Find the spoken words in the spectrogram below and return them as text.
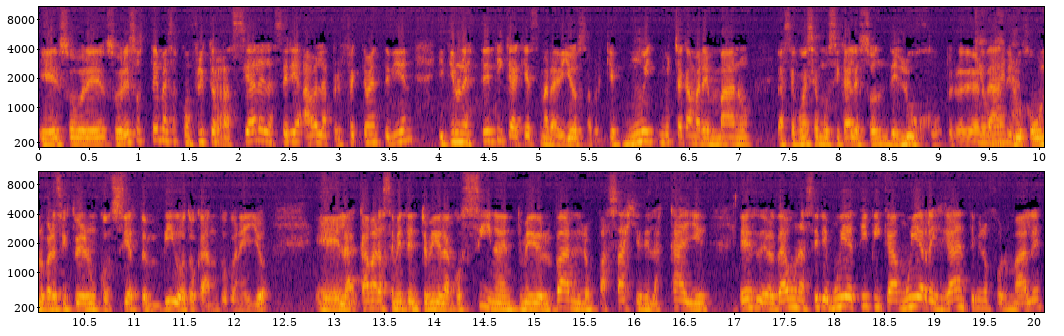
Eh, sobre, sobre esos temas, esos conflictos raciales, la serie habla perfectamente bien y tiene una estética que es maravillosa, porque es muy mucha cámara en mano, las secuencias musicales son de lujo, pero de verdad de lujo, uno parece que estuviera en un concierto en vivo tocando con ellos. Eh, la cámara se mete entre medio de la cocina, entre medio del bar, en los pasajes de las calles. Es de verdad una serie muy atípica, muy arriesgada en términos formales.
